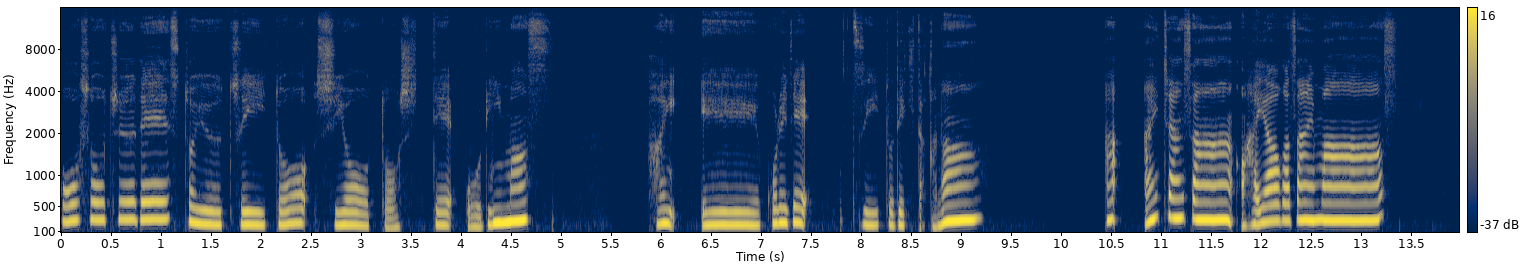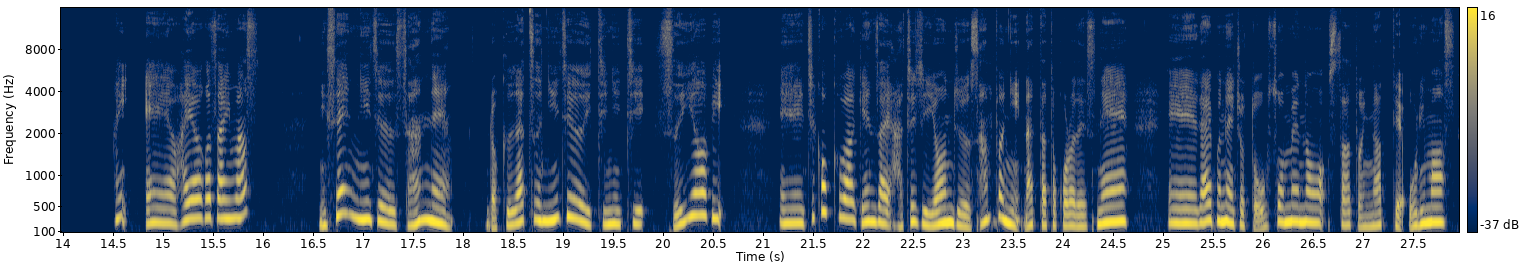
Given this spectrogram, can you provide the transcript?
放送中ですというツイートをしようとしております。はい、えー、これでツイートできたかな？あ、愛ちゃんさん、おはようございます。はい、えー、おはようございます。2023年6月21日水曜日。えー、時刻は現在8時43分になったところですね。えー、だいぶね、ちょっと遅めのスタートになっております。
